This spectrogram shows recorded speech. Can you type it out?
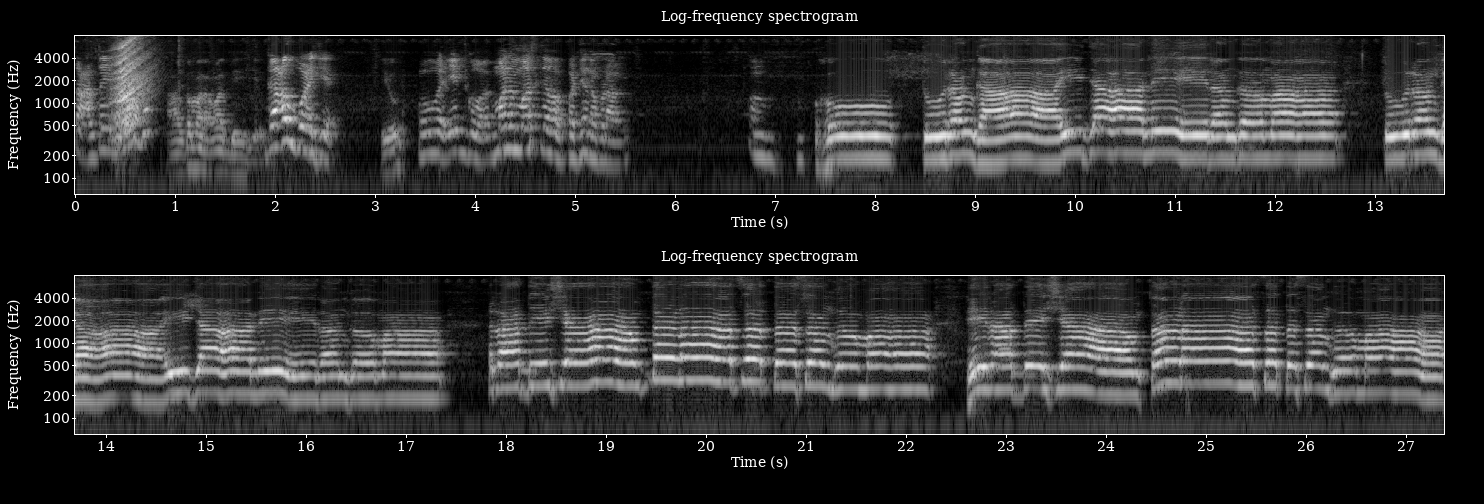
તો હાલ તો. હાલ તો મારો અવાજ બેસી ગયો. ગાવું પડે છે. એવું? ઓવે, એક ગો મને મસ્ત ભજન અપડાવે હો તું રંગાઈ જાને રંગમાં તું રંગાઈ જાને રંગમાં રાધે શ્યામ તણા સતસંગમાં હે રાધે શ્યામ તણા સતસંગમાં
